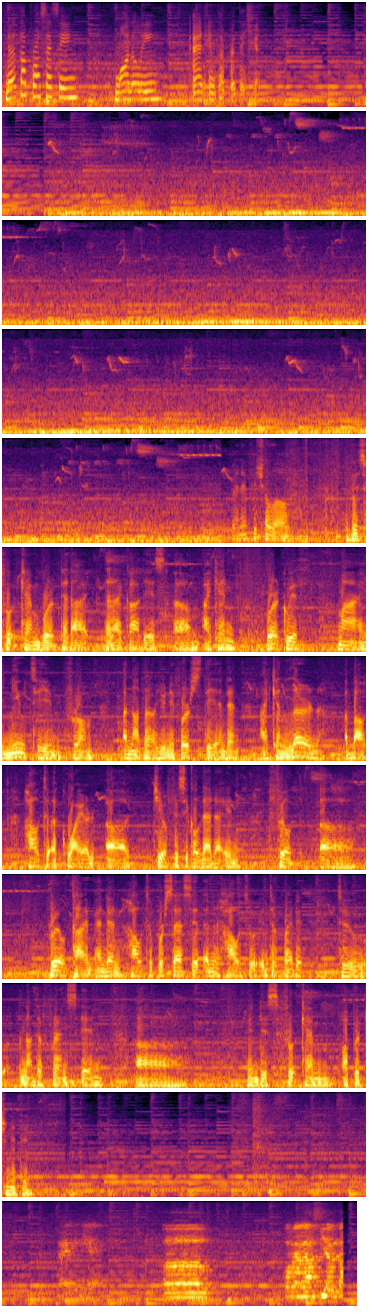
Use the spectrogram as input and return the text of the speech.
data processing, modeling, and interpretation. Of this food camp work that I that I got is um, I can work with my new team from another university and then I can learn about how to acquire uh, geophysical data in field uh, real time and then how to process it and then how to interpret it to another friends in uh, in this field camp opportunity. 西安大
